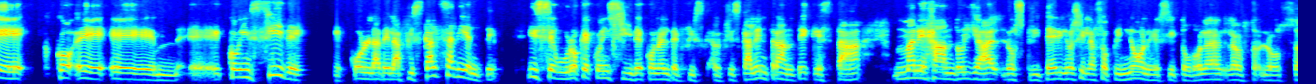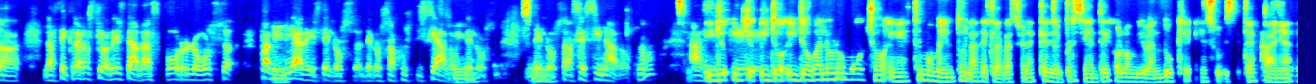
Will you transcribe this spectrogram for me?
eh, eh, em, eh, coincide con la de la fiscal saliente y seguro que coincide con el del fiscal, fiscal entrante que está manejando ya los criterios y las opiniones y todas ah, las declaraciones dadas por los familiares de los, de los ajusticiados, de, los, de los asesinados. ¿no? Y yo, y, yo, y, yo, valoro mucho en este momento las declaraciones que dio el presidente de Colombia, Iván Duque, en su visita a España,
